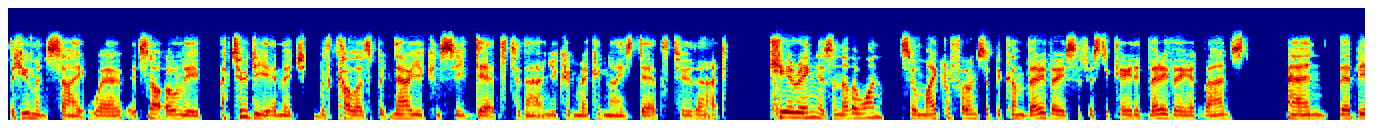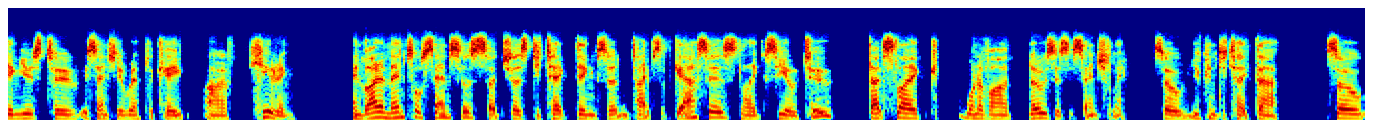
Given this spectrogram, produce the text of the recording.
the human sight, where it's not only a 2D image with colors, but now you can see depth to that and you can recognize depth to that. Hearing is another one. So microphones have become very, very sophisticated, very, very advanced, and they're being used to essentially replicate our hearing. Environmental sensors, such as detecting certain types of gases like CO2, that's like one of our noses, essentially. So you can detect that. So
